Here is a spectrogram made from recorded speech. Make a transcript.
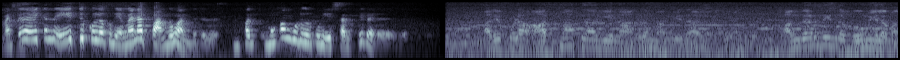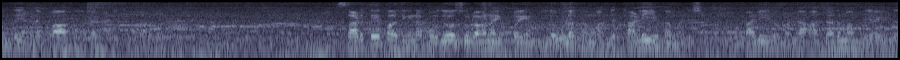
மற்ற அவைக்கு அந்த ஏற்றுக்கொள்ளக்கூடிய மனப்பாங்கு வந்துடுது. முக- முகம் கொடுக்கக்கூடிய சக்தி வருது. அதே போல் ஆத்மாக்களாகிய நாங்களும் அங்கே தான் இருக்கோம் அங்கேருந்து இந்த பூமியில் வந்து என்னோட பாகங்களை நடிக்க ஸோ அடுத்தது பார்த்தீங்கன்னா பொதுவாக சொல்லுவாங்கன்னா இப்போ இந்த உலகம் வந்து கலியுகம் என்று சொல்லுவாங்க. கலியுகம் வந்து அதர்மம் நிறைந்த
